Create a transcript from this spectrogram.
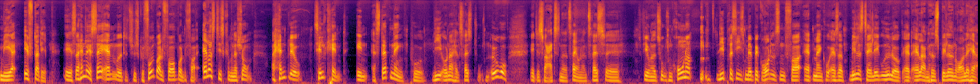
mere efter det. Øh, så han lagde sag an mod det tyske fodboldforbund for aldersdiskrimination, og han blev tilkendt en erstatning på lige under 50.000 euro. Øh, det svarer til noget 350 400.000 øh, kroner, lige præcis med begrundelsen for, at man kunne altså mildest talt ikke udelukke, at alderen havde spillet en rolle her.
